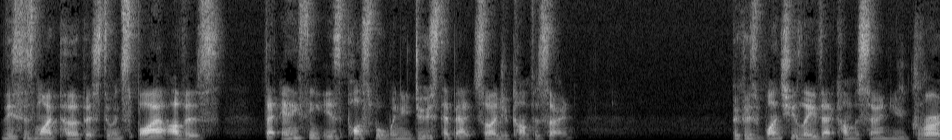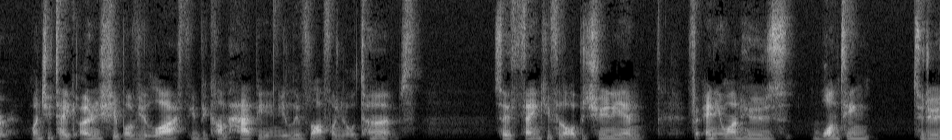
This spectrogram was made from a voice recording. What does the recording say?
this is my purpose to inspire others that anything is possible when you do step outside your comfort zone. Because once you leave that comfort zone, you grow. Once you take ownership of your life, you become happy and you live life on your terms. So, thank you for the opportunity. And for anyone who's wanting to do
